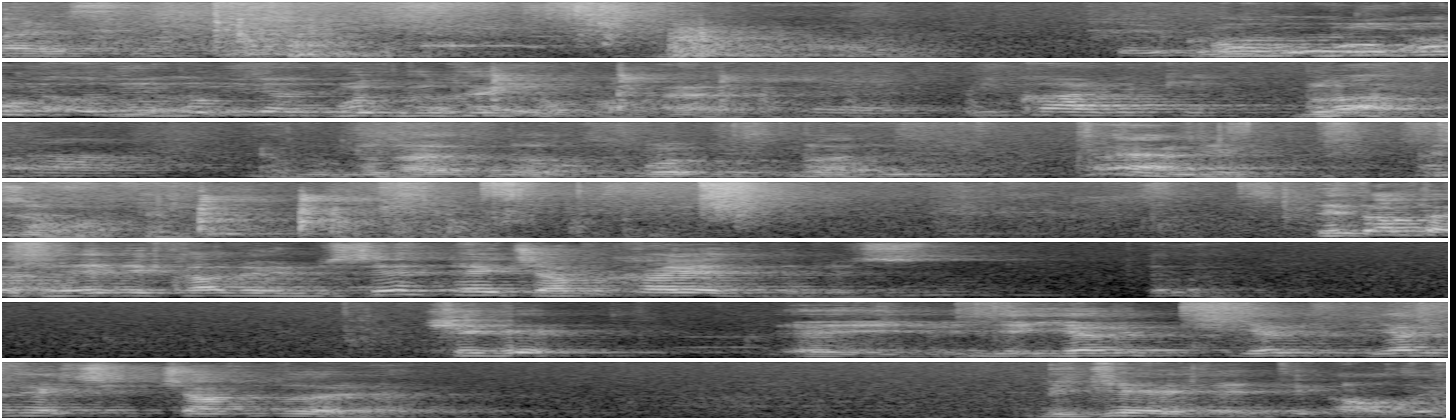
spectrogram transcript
arasında. Bu, bu, bu, bu, bu, bu, bu direkt değil. toplam. Evet. Evet, yukarıdaki. Buna, Tamam. ya bu, bu da, bu, bu, bu da önemli değil. Biz onu bakıyoruz. Bir tam tersi H ve K verilmişse H çarpı K'ya edebilirsin. Değil mi? Şimdi e, yarı, yarı, yarı direkt çarpı da öyle. Bir G elde ettik, aldık.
